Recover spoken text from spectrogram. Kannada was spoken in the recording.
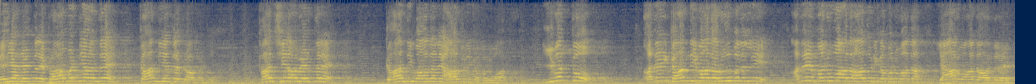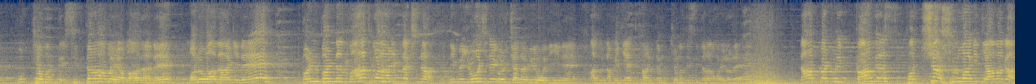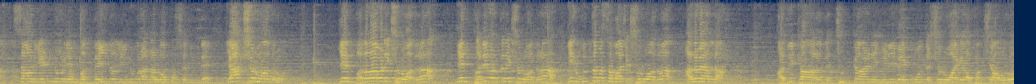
ಪೆರಿಯಾರ್ ಹೇಳ್ತಾರೆ ಬ್ರಾಹ್ಮಣ್ಯ ಅಂದ್ರೆ ಗಾಂಧಿ ಅಂದ್ರೆ ಬ್ರಾಹ್ಮಣ್ಯ. ಕಾಂಚೀರಾಮ್ ಹೇಳ್ತಾರೆ ಗಾಂಧಿವಾದನೇ ಆಧುನಿಕ ಮನುವಾದ. ಇವತ್ತು ಅದೇ ಗಾಂಧಿವಾದ ರೂಪದಲ್ಲಿ ಅದೇ ಮನುವಾದ ಆಧುನಿಕ ಮನುವಾದ ಯಾರ ವಾದ ಅಂದ್ರೆ ಮುಖ್ಯಮಂತ್ರಿ ಸಿದ್ದರಾಮಯ್ಯ ವಾದನೆ ಮನುವಾದ ಆಗಿದೆ. ಬಣ್ಣ ಬಣ್ಣದ ಮಾತುಗಳು ಆಡಿದ ತಕ್ಷಣ ನಿಮ್ಮ ಯೋಜನೆಗಳು ಜನವಿರೋಧಿ ಇದೆ. ಅದು ನಮಗೆ ಎತ್ ಮುಖ್ಯಮಂತ್ರಿ ಸಿದ್ದರಾಮಯ್ಯನವರೇ. ನಾವ್ ಕಾಂಗ್ರೆಸ್ ಪಕ್ಷ ಶುರುವಾಗಿದ್ದು ಯಾವಾಗ? ಸಾವಿರದ ಎಂಟುನೂರ ಎಂಬತ್ತೈದರಲ್ಲಿ ನೂರ ನಲ್ವತ್ತು ವರ್ಷದಿಂದ ಯಾಕೆ ಶುರುವಾದ್ರು? ಏನ್ ಬದಲಾವಣೆಗೆ ಶುರುವಾದ್ರ? ಏನ್ ಪರಿವರ್ತನೆಗೆ ಶುರುವಾದ್ರ? ಏನ್ ಉತ್ತಮ ಸಮಾಜಕ್ಕೆ ಶುರುವಾದ್ರ? ಅಲ್ವೇ ಅಲ್ಲ. ಅಧಿಕಾರದ ಚುಕ್ಕಾಣಿ ಹಿಡಿಬೇಕು ಅಂತ ಶುರುವಾಗಿರೋ ಪಕ್ಷ ಅವರು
